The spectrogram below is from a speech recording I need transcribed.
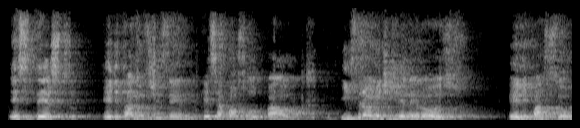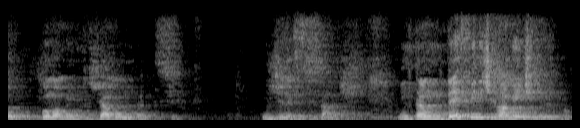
esse texto, ele está nos dizendo que esse apóstolo Paulo, extremamente generoso, ele passou por momentos de abundância e de necessidade. Então, definitivamente, meu irmão,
